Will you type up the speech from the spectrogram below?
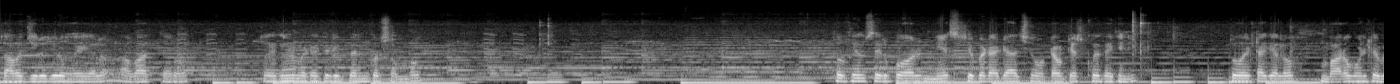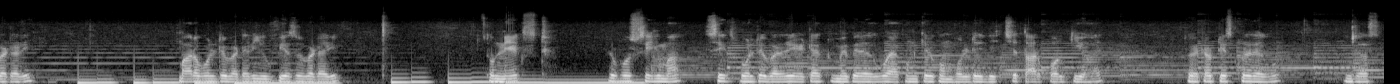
তো আবার জিরো জিরো হয়ে গেল, আবার তেরো তো এখানে ব্যাটারিটা রিপেয়ারিং করা সম্ভব। তো ফ্রেন্ডস এরপর নেক্সট যে ব্যাটারি আছে, ওটাও টেস্ট করে দেখে নিই। তো এটা গেল বারো ভোল্টের ব্যাটারি বারো ভোল্টের ব্যাটারি ইউপিএসের ব্যাটারি তো নেক্সট এরপর সিগমা সিক্স ভোল্টের ব্যাটারি এটা একটু মেপে দেখব এখন কীরকম ভোল্টেজ দিচ্ছে, তারপর কি হয়। তো এটাও টেস্ট করে দেখব। জাস্ট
